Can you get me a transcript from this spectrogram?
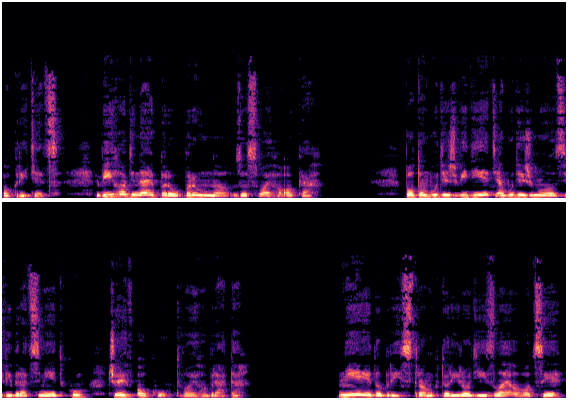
Pokrytec, vyhoď najprv brvno zo svojho oka. Potom budeš vidieť a budeš môcť vybrať smietku, čo je v oku tvojho brata. Nie je dobrý strom, ktorý rodí zlé ovocie,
